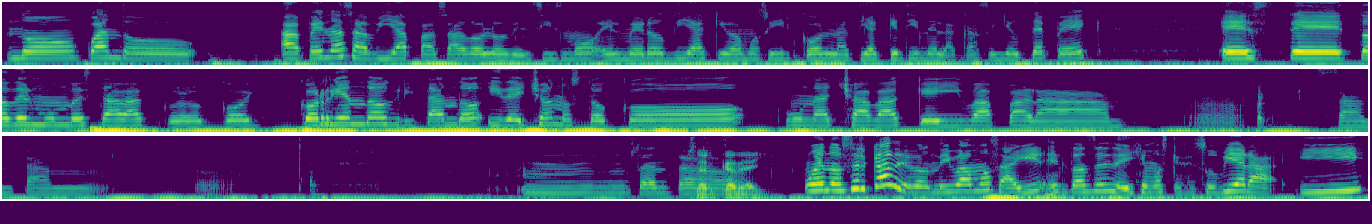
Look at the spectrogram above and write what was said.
no cuando apenas había pasado lo del sismo, el mero día que íbamos a ir con la tía que tiene la casa en Yautepec, este, todo el mundo estaba cor- cor- corriendo, gritando y de hecho nos tocó una chava que iba para Santa mm, Santa Cerca de ahí. bueno, cerca de donde íbamos a ir, entonces le dijimos que se subiera y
